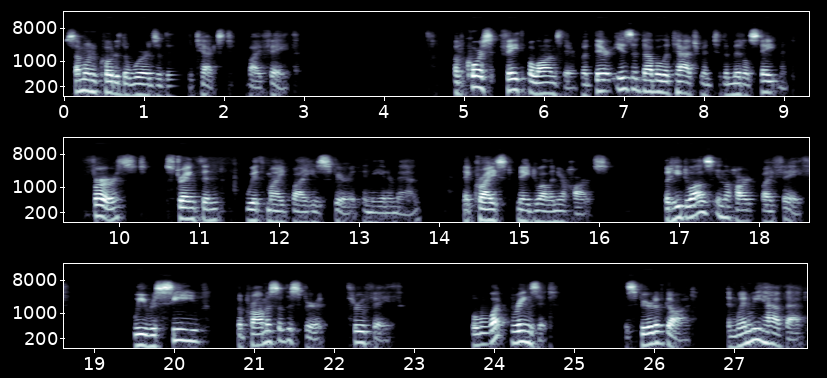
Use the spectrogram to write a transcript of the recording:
Someone quoted the words of the text by faith. Of course, faith belongs there, but there is a double attachment to the middle statement. First, strengthened with might by his Spirit in the inner man, that Christ may dwell in your hearts. But he dwells in the heart by faith. We receive the promise of the Spirit through faith. But what brings it? The Spirit of God. And when we have that,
